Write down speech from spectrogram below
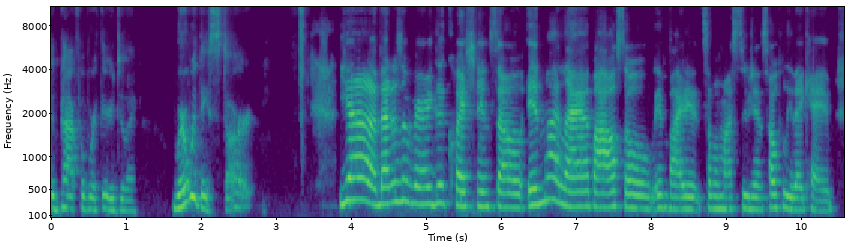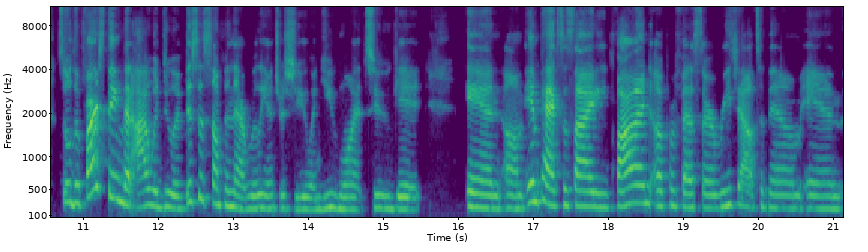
impactful work that you're doing, where would they start? Yeah, that is a very good question. So, in my lab, I also invited some of my students. Hopefully, they came. So, the first thing that I would do if this is something that really interests you and you want to get and um, impact society, find a professor, reach out to them, and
